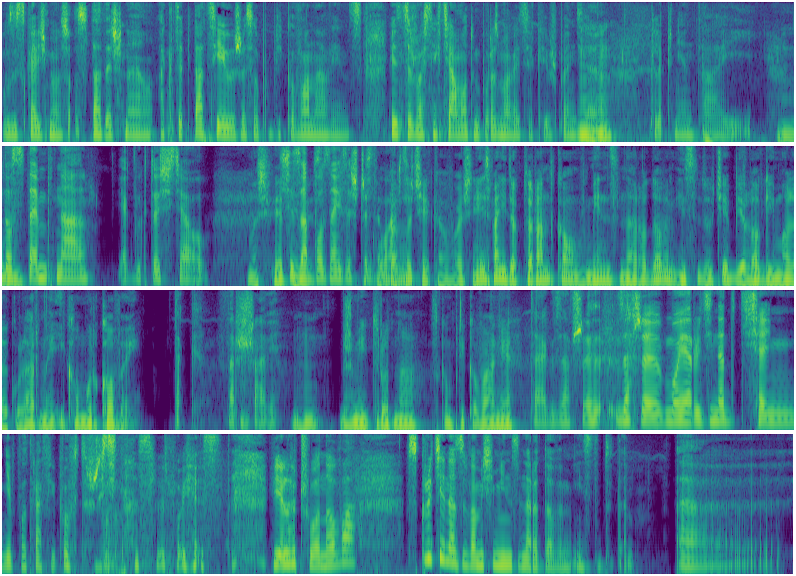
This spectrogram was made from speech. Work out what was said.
uzyskaliśmy ostateczną akceptację, już jest opublikowana, więc, więc też właśnie chciałam o tym porozmawiać, jak już będzie mhm. klepnięta i mhm. dostępna, jakby ktoś chciał no świetnie, się zapoznać ze szczegółami. Jestem bardzo ciekaw właśnie. Jest pani doktorantką w Międzynarodowym Instytucie Biologii Molekularnej i Komórkowej. Tak, w Warszawie. Mhm. Brzmi trudno, skomplikowanie. Tak, zawsze, zawsze moja rodzina do dzisiaj nie potrafi powtórzyć nazwy, bo jest wieloczłonowa. W skrócie nazywamy się Międzynarodowym Instytutem.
